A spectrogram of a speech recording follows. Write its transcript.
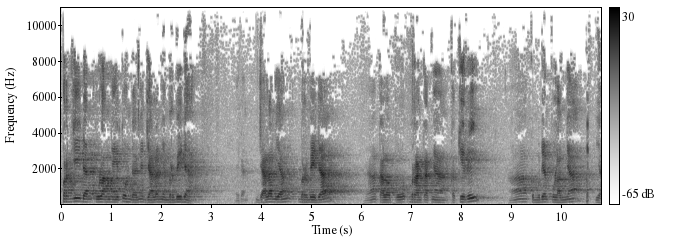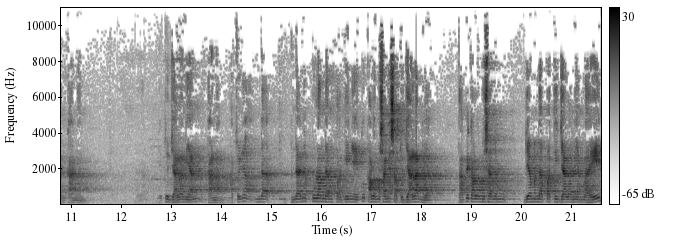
Pergi dan pulangnya itu hendaknya jalan yang berbeda. Ya kan? Jalan yang berbeda. Ya, kalau berangkatnya ke kiri, ya, kemudian pulangnya yang kanan itu jalan yang kanan. Artinya hendak hendaknya pulang dan perginya itu kalau misalnya satu jalan ya. Tapi kalau bisa dia mendapati jalan yang lain,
